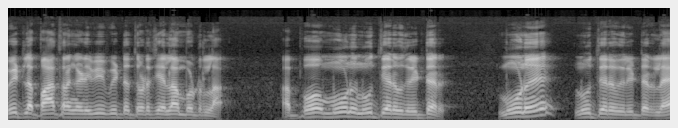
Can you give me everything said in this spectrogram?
வீட்டில் பாத்திரம் கழுவி வீட்டை தொடச்சி எல்லாம் போட்டுடலாம். அப்போது மூணு நூற்றி அறுபது லிட்டர். மூணு நூற்றி அறுபது லிட்டரில்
